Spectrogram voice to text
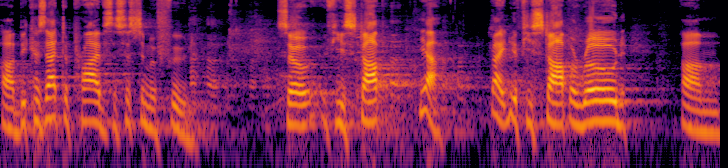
uh, because that deprives the system of food. So if you stop, yeah, right, if you stop a road, um,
